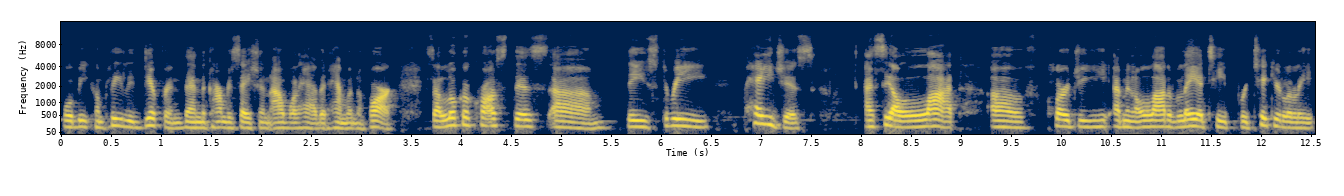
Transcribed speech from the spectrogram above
will be completely different than the conversation I will have at Hamilton Park. So I look across this, um, these three pages, I see a lot of clergy, I mean, a lot of laity particularly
